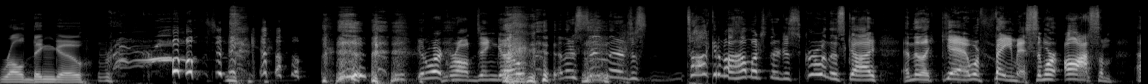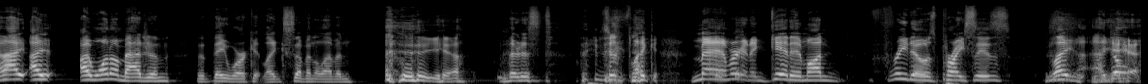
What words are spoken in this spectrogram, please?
Raldingo. Good work, Raw Dingo. and they're sitting there just talking about how much they're just screwing this guy. And they're like, yeah, we're famous and we're awesome. And I, I, I want to imagine that they work at like 7 Eleven. yeah. They're just, they're just like, man, we're going to get him on Fritos prices. Like, I don't,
